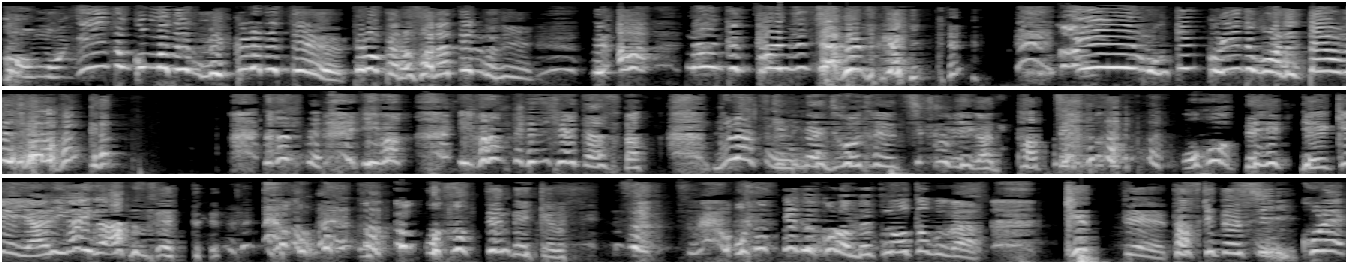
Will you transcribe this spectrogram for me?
構もういいとこまでめくられて、ペロペロされてんのに、で、あ、なんか感じちゃうとか言って、ええー、もう結構いいとこまで行ったよ、みたいな。なんか、だって、今、今ページ開いたらさ、ブラつけてない状態で乳首が立って、おほ、で、でけえやりがいがあるぜって。襲ってんねんけど。襲ってるところを別の男が蹴って助けてるし、これ、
